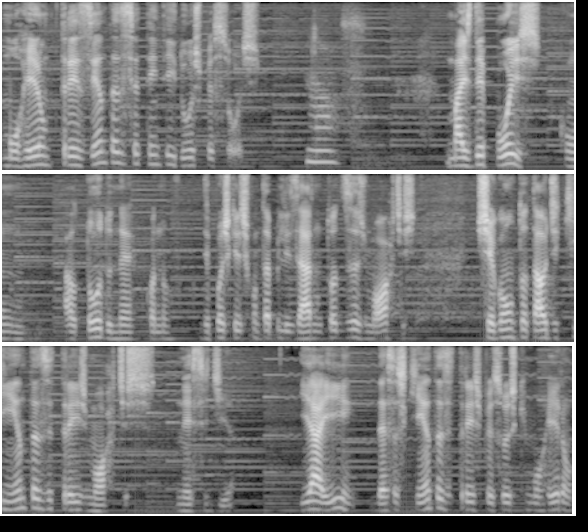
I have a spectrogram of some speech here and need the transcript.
morreram 372 pessoas. Nossa. Mas depois, com ao todo, né, quando depois que eles contabilizaram todas as mortes, chegou a um total de 503 mortes nesse dia. E aí, dessas 503 pessoas que morreram,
